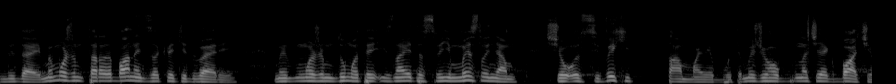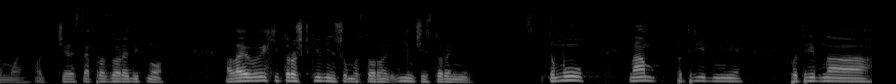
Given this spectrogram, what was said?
людей. Ми можемо тарабанити закриті двері. Ми можемо думати і знаєте, своїм мисленням, що ось вихід там має бути. Ми ж його, наче як бачимо, от через це прозоре вікно. Але вихід трошки в іншому в іншій стороні. Тому нам потрібні, потрібна,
